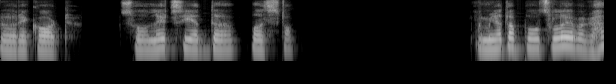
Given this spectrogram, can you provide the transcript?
uh, record so let's see at the bus stop आम्ही आता पोहोचलोय बघा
